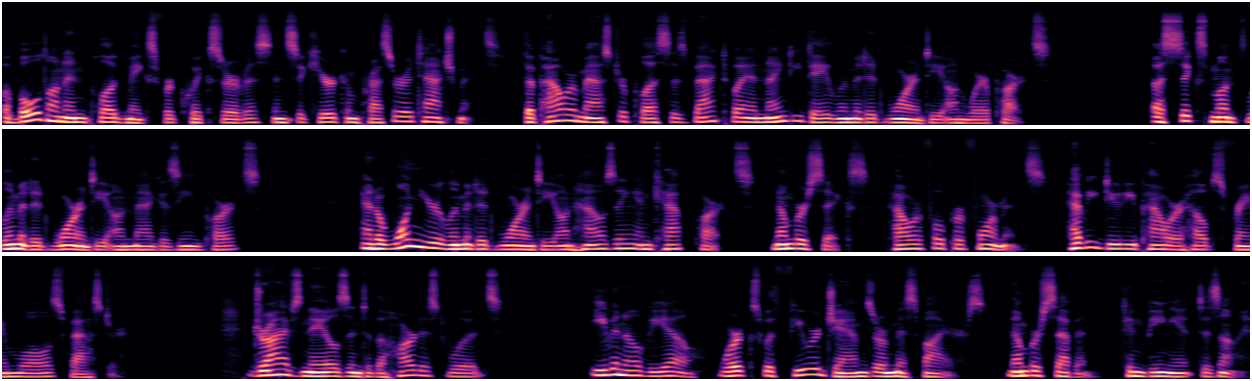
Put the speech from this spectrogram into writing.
A bolt-on-end plug makes for quick service and secure compressor attachments. The Power Master Plus is backed by a 90-day limited warranty on wear parts, a 6-month limited warranty on magazine parts, and a 1-year limited warranty on housing and cap parts. Number 6. Powerful Performance Heavy-duty power helps frame walls faster drives nails into the hardest woods. Even LVL works with fewer jams or misfires. Number 7. Convenient design.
